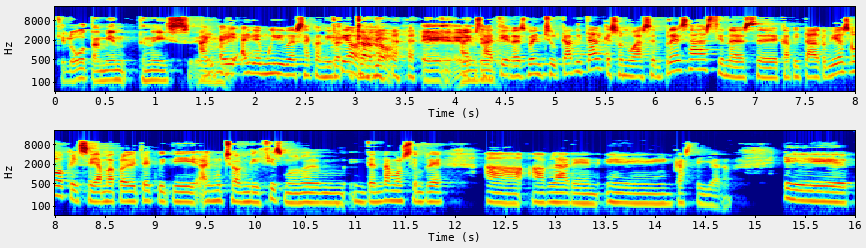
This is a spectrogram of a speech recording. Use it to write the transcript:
que luego también tenéis... Hay, hay, de muy diversa condición. Claro, eh, o sea, tienes Venture Capital, que son nuevas empresas, tienes eh, Capital Riesgo, que se llama Private Equity, hay mucho anglicismo, intentamos siempre hablar en, castellano. Eh,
